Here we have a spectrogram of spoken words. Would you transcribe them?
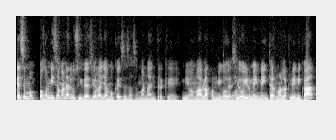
Ese, o sea, mi semana de lucidez, yo la llamo que es esa semana entre que mi mamá habla conmigo, decido irme y me interno a la clínica.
